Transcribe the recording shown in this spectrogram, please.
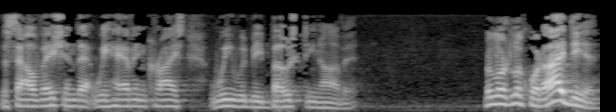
the salvation that we have in Christ, we would be boasting of it. But Lord, look what I did.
